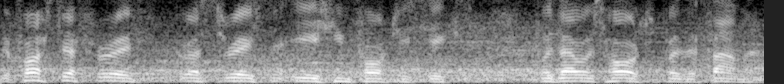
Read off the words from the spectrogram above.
The first restora- restoration in 1846, but that was halted by the famine.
